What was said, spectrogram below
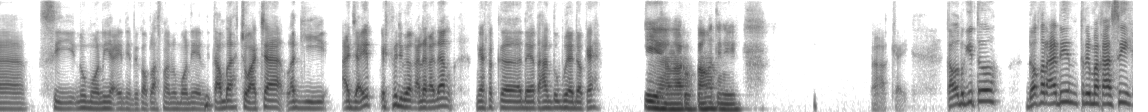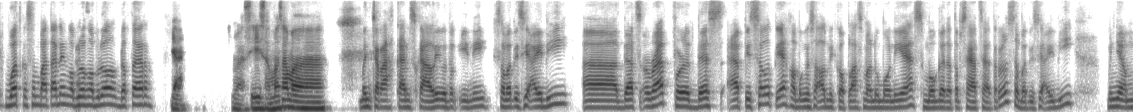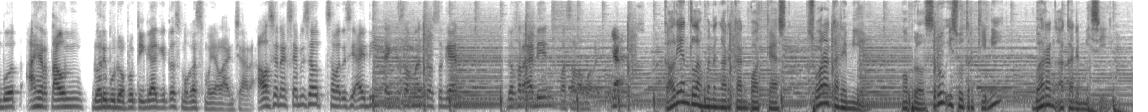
si pneumonia ini, Mycoplasma pneumonia ini. Ditambah cuaca lagi ajaib, itu juga kadang-kadang ngefek ke daya tahan tubuh ya dok ya. Iya, ngaruh banget ini. Oke. Kalau begitu, Dokter Adin, terima kasih buat kesempatannya ngobrol-ngobrol, dokter. Ya, terima kasih sama-sama. Mencerahkan sekali untuk ini. Sobat isi ID, uh, that's a wrap for this episode ya, ngomongin soal Mycoplasma pneumonia. Semoga tetap sehat-sehat terus, Sobat isi ID. Menyambut akhir tahun 2023 gitu, semoga semuanya lancar. I'll see you next episode, Sobat isi ID. Thank you so much once again. Dokter Adin, wassalamualaikum. Ya. Kalian telah mendengarkan podcast Suara Akademia, ngobrol seru isu terkini bareng akademisi.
